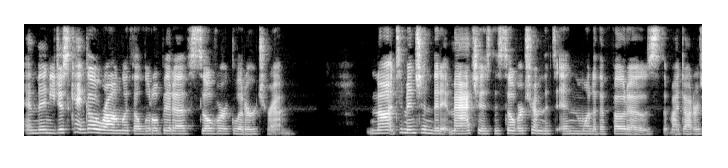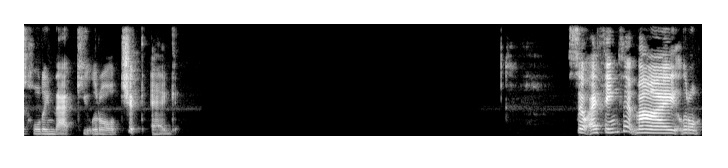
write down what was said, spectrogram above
And then you just can't go wrong with a little bit of silver glitter trim. Not to mention that it matches the silver trim that's in one of the photos that my daughter's holding that cute little chick egg. So I think that my little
